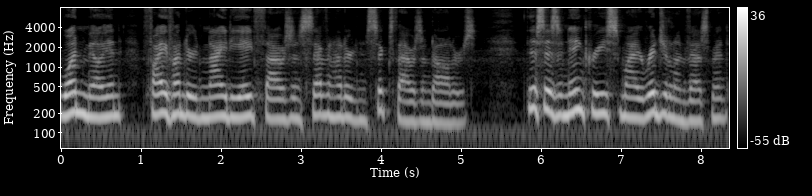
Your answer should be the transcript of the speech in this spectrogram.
$1,598,706,000. This is an increase from my original investment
